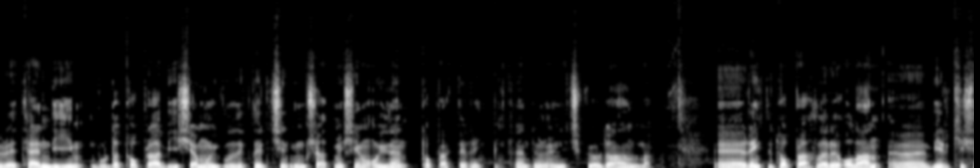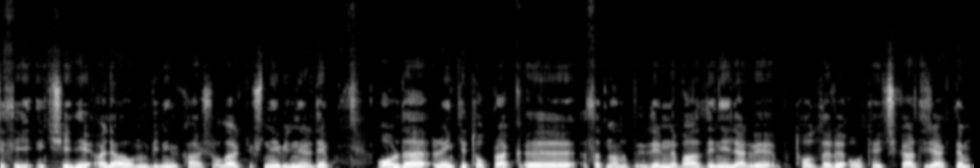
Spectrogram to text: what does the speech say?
üreten diyeyim. Burada toprağa bir işlem uyguladıkları için yumuşatmışım. O yüzden toprakları renk pigmentlerinin öne çıkıyordu anladın mı? E, renkli toprakları olan e, bir kişisi, kişiydi. Ali bir nevi karşı olarak düşünebilirdi. Orada renkli toprak e, satın alıp üzerinde bazı deneyler ve tozları ortaya çıkartacaktım.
